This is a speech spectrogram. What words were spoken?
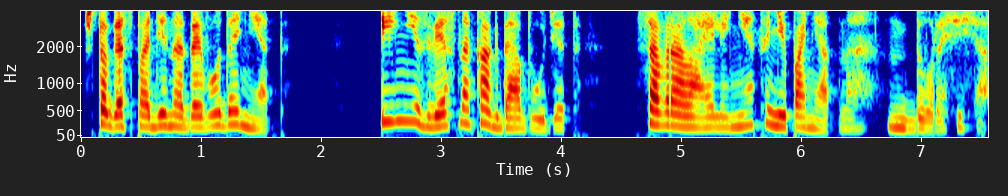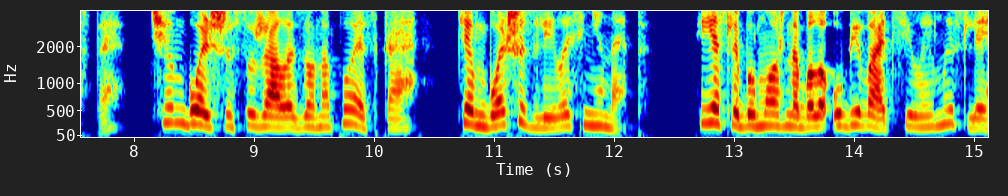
что господина Дэвуда нет. И неизвестно, когда будет. Соврала или нет, непонятно. Дура сисястая. Чем больше сужалась зона поиска, тем больше злилась Нинет. Если бы можно было убивать силой мысли,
